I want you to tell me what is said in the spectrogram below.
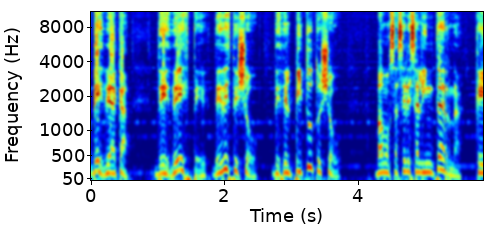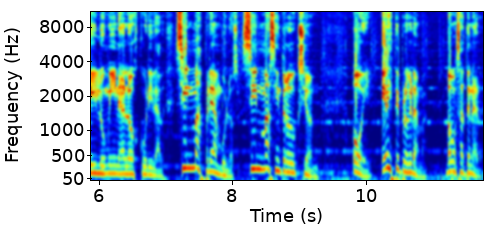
Desde acá, desde este, desde este show, desde el Pituto Show, vamos a hacer esa linterna que ilumina la oscuridad. Sin más preámbulos, sin más introducción. Hoy, en este programa, vamos a tener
